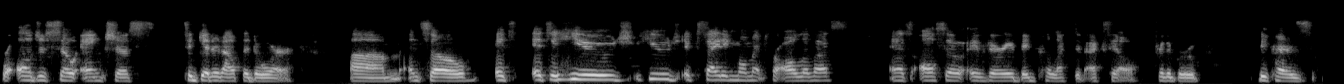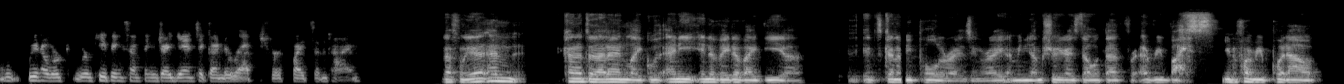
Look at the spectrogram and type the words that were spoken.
we're all just so anxious to get it out the door. Um, and so it's it's a huge huge exciting moment for all of us. And it's also a very big collective exhale for the group because you know we're, we're keeping something gigantic under wraps for quite some time Definitely. And kind of to that end, like with any innovative idea, it's going to be polarizing, right? I mean, I'm sure you guys dealt with that for every vice uniform you put out.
